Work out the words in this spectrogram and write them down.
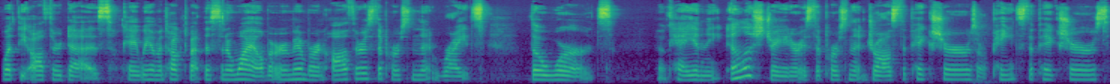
what the author does. Okay, we haven't talked about this in a while, but remember, an author is the person that writes the words. Okay, and the illustrator is the person that draws the pictures or paints the pictures.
